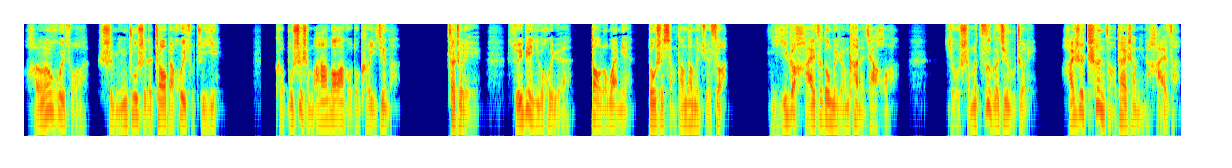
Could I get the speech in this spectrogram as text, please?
恒安会所是明珠市的招牌会所之一，可不是什么阿猫阿狗都可以进的。在这里，随便一个会员到了外面都是响当当的角色。你一个孩子都没人看的家伙，有什么资格进入这里？还是趁早带上你的孩子，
